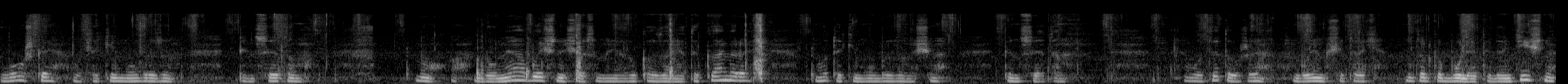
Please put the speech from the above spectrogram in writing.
ложкой, вот таким образом пинцетом ну, двумя обычно, сейчас у меня рука занята камерой, вот таким образом еще пинцетом. Вот это уже будем считать, не только более педантично,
